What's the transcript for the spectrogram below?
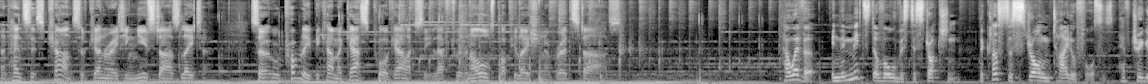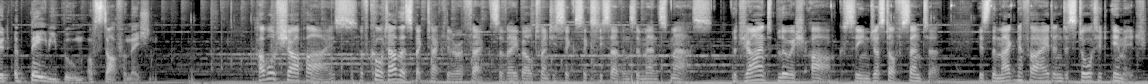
and hence its chance of generating new stars later, so it will probably become a gas-poor galaxy left with an old population of red stars. However, in the midst of all this destruction, the cluster's strong tidal forces have triggered a baby boom of star formation. Hubble's sharp eyes have caught other spectacular effects of Abell 2667's immense mass. The giant bluish arc seen just off-center is the magnified and distorted image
